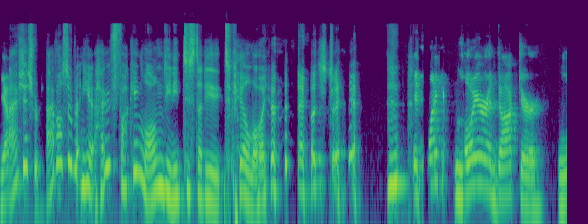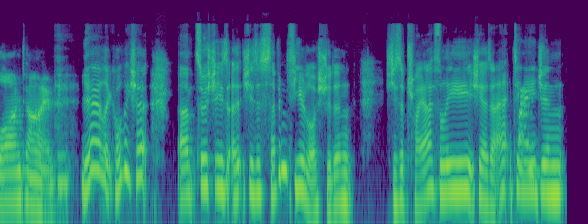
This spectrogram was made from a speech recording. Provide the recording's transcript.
Yep. I've just I've also written here, how fucking long do you need to study to be a lawyer in Australia? It's like lawyer and doctor, long time. Yeah, like holy shit. Um, so she's a, she's a seventh year law student. She's a triathlete. She has an acting Right. agent.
